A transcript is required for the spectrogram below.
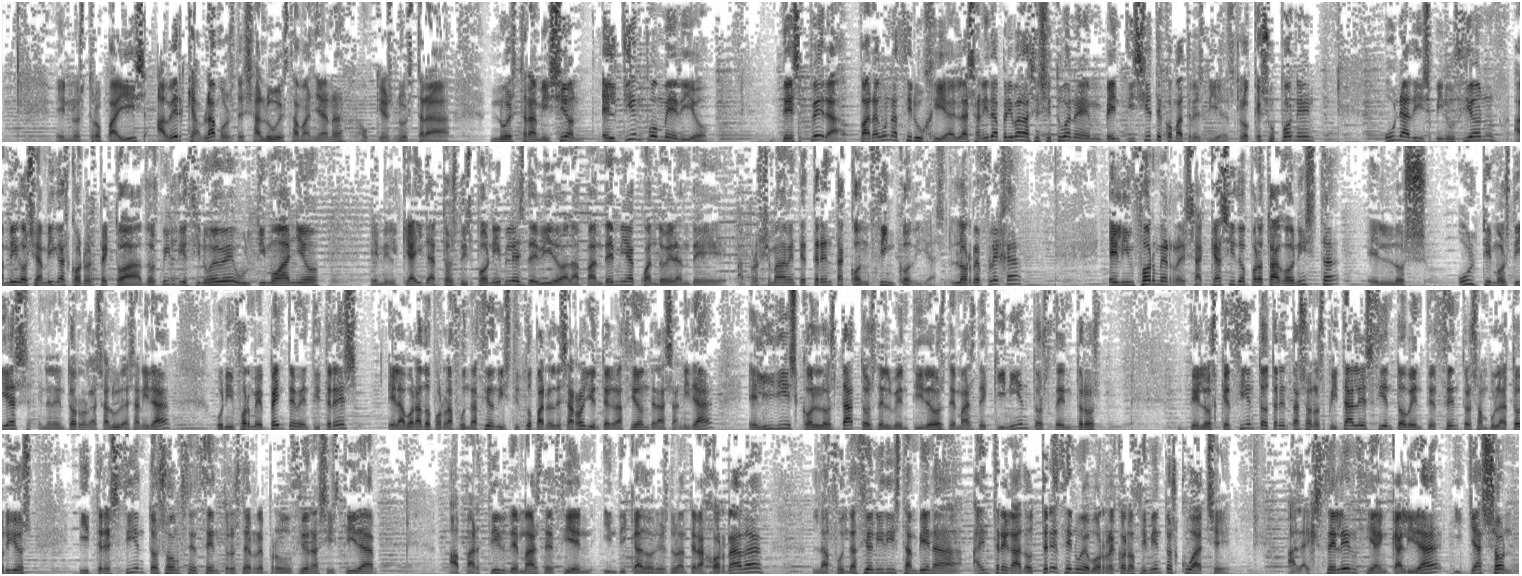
en nuestro país. A ver qué hablamos de salud esta mañana, aunque es nuestra, nuestra misión. El tiempo medio de espera para una cirugía en la sanidad privada se sitúan en 27,3 días, lo que supone una disminución, amigos y amigas, con respecto a 2019, último año en el que hay datos disponibles debido a la pandemia, cuando eran de aproximadamente 30,5 días. Lo refleja el informe RESA, que ha sido protagonista en los últimos días en el entorno de la salud y la sanidad, un informe 2023 elaborado por la Fundación Instituto para el Desarrollo e Integración de la Sanidad, el IDIS, con los datos del 22 de más de 500 centros, de los que 130 son hospitales, 120 centros ambulatorios y 311 centros de reproducción asistida a partir de más de 100 indicadores. Durante la jornada, la Fundación IDIS también ha, ha entregado 13 nuevos reconocimientos QH a la excelencia en calidad y ya son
